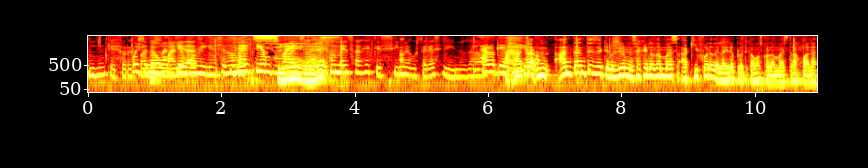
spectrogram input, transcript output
que corresponde Pues se a nos va el tiempo, humanidades. Miguel, se nos va el tiempo, Sí. maestra. Entonces, es un mensaje que sí me gustaría si nos da Claro que Ajá, sí. claro. An- Antes de que nos diera el mensaje, nada más aquí fuera del aire platicamos con la maestra Juana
